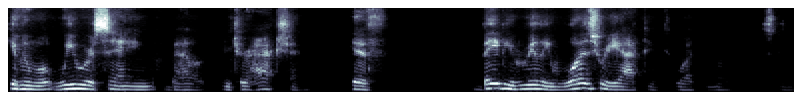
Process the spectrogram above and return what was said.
given what we were saying about interaction, if the baby really was reacting to what the mother was doing,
